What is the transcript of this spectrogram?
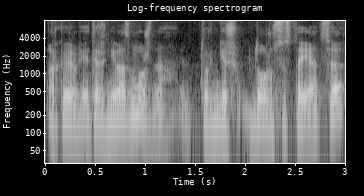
Аркадий это же невозможно. Турнир должен состояться.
